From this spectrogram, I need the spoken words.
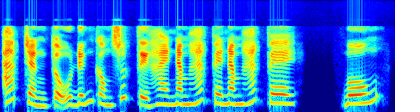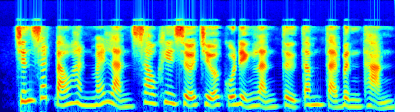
áp trần tủ đứng công suất từ 25 HP 5 HP. 4. Chính sách bảo hành máy lạnh sau khi sửa chữa của điện lạnh từ tâm tại Bình Thạnh,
